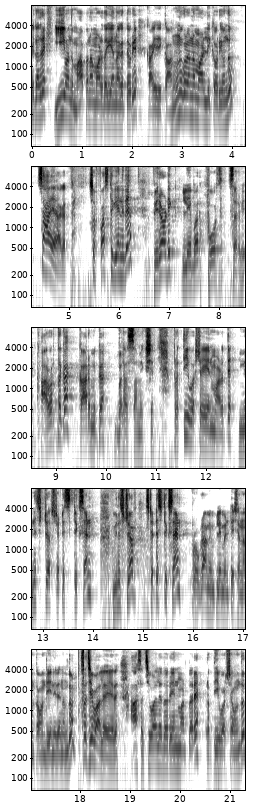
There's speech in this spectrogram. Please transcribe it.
ಯಾಕಂದರೆ ಈ ಒಂದು ಮಾಪನ ಮಾಡಿದಾಗ ಏನಾಗುತ್ತೆ ಅವರಿಗೆ? ಕಾಯ್ದೆ ಕಾನೂನುಗಳನ್ನು ಮಾಡಲಿಕ್ಕೆ ಅವರಿಗೆ ಒಂದು ಸಹಾಯ ಆಗುತ್ತೆ. ಸೊ ಫಸ್ಟ್ಗೆ ಏನಿದೆ? ಪಿರಿಯಾಡಿಕ್ ಲೇಬರ್ ಫೋರ್ಸ್ ಸರ್ವೆ ಆವರ್ತಕ ಕಾರ್ಮಿಕ ಬಲ ಸಮೀಕ್ಷೆ. ಪ್ರತಿ ವರ್ಷ ಏನು ಮಾಡುತ್ತೆ? Ministry of statistics and ministry of statistics and programme implementation ಅಂತ ಒಂದು ಏನಿದೆ ನಮ್ಮದು ಸಚಿವಾಲಯ ಇದೆ. ಆ ಸಚಿವಾಲಯದವ್ರು ಏನು ಮಾಡ್ತಾರೆ? ಪ್ರತಿ ವರ್ಷ ಒಂದು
